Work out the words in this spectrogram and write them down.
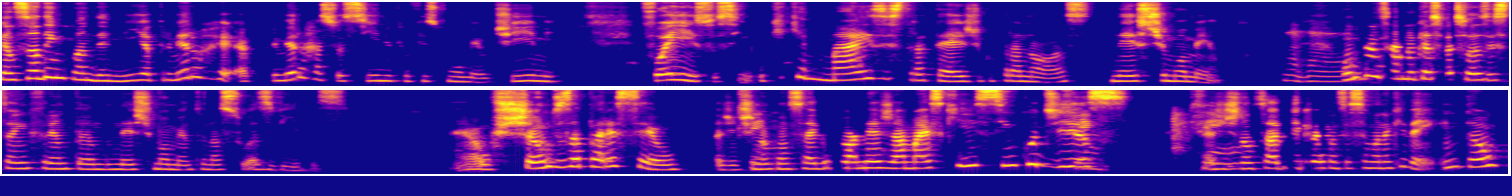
Pensando em pandemia, primeiro, primeiro raciocínio que eu fiz com o meu time foi isso, assim, o que, que é mais estratégico para nós neste momento? Uhum. Vamos pensar no que as pessoas estão enfrentando neste momento nas suas vidas. É, o chão desapareceu. A gente Sim. não consegue planejar mais que cinco dias. Sim Sim. A gente não sabe o que vai acontecer semana que vem. Então,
